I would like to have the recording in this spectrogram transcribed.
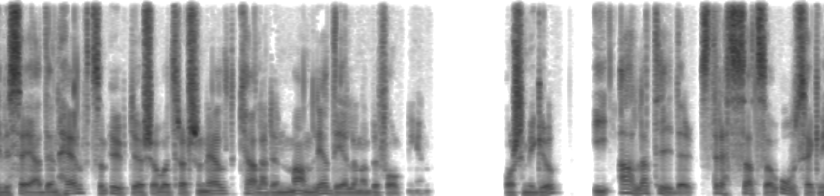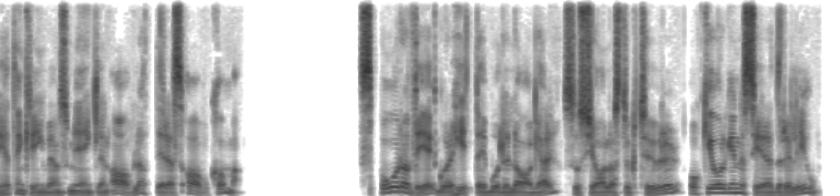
det vill säga den hälft som utgörs av vad traditionellt kallar den manliga delen av befolkningen, har som i grupp i alla tider stressats av osäkerheten kring vem som egentligen avlat deras avkomma. Spår av det går att hitta i både lagar, sociala strukturer och i organiserad religion.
